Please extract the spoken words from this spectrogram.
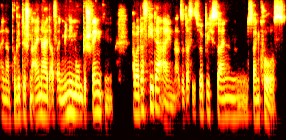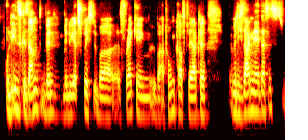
einer politischen Einheit auf ein Minimum beschränken. Aber das geht er ein. Also das ist wirklich sein, sein Kurs. Und insgesamt, wenn, wenn du jetzt sprichst über Fracking, über Atomkraftwerke, würde ich sagen, nee, das ist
